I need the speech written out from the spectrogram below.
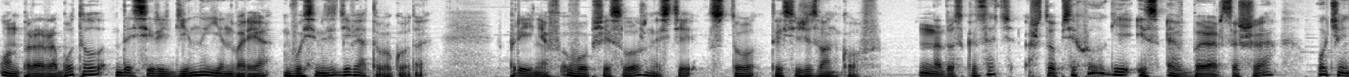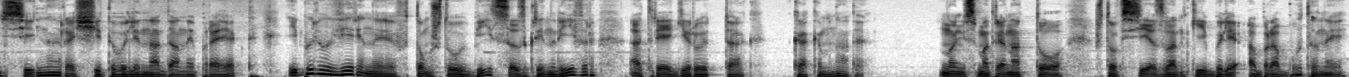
он проработал до середины января 1989 года, приняв в общей сложности 100 тысяч звонков. Надо сказать, что психологи из ФБР США очень сильно рассчитывали на данный проект и были уверены в том, что убийца с Грин-Ривер отреагирует так, как им надо – но несмотря на то, что все звонки были обработаны,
